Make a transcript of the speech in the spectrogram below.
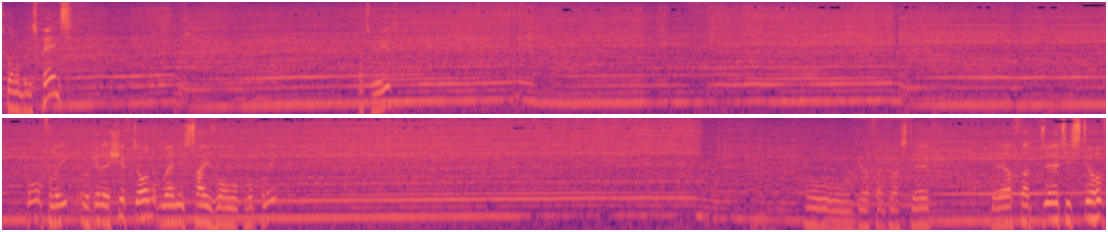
What's going on with his paint? That's weird. Hopefully we'll get a shift on when his tyres warm up, hopefully. Oh, get off that grass, Dave. Get off that dirty stuff.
